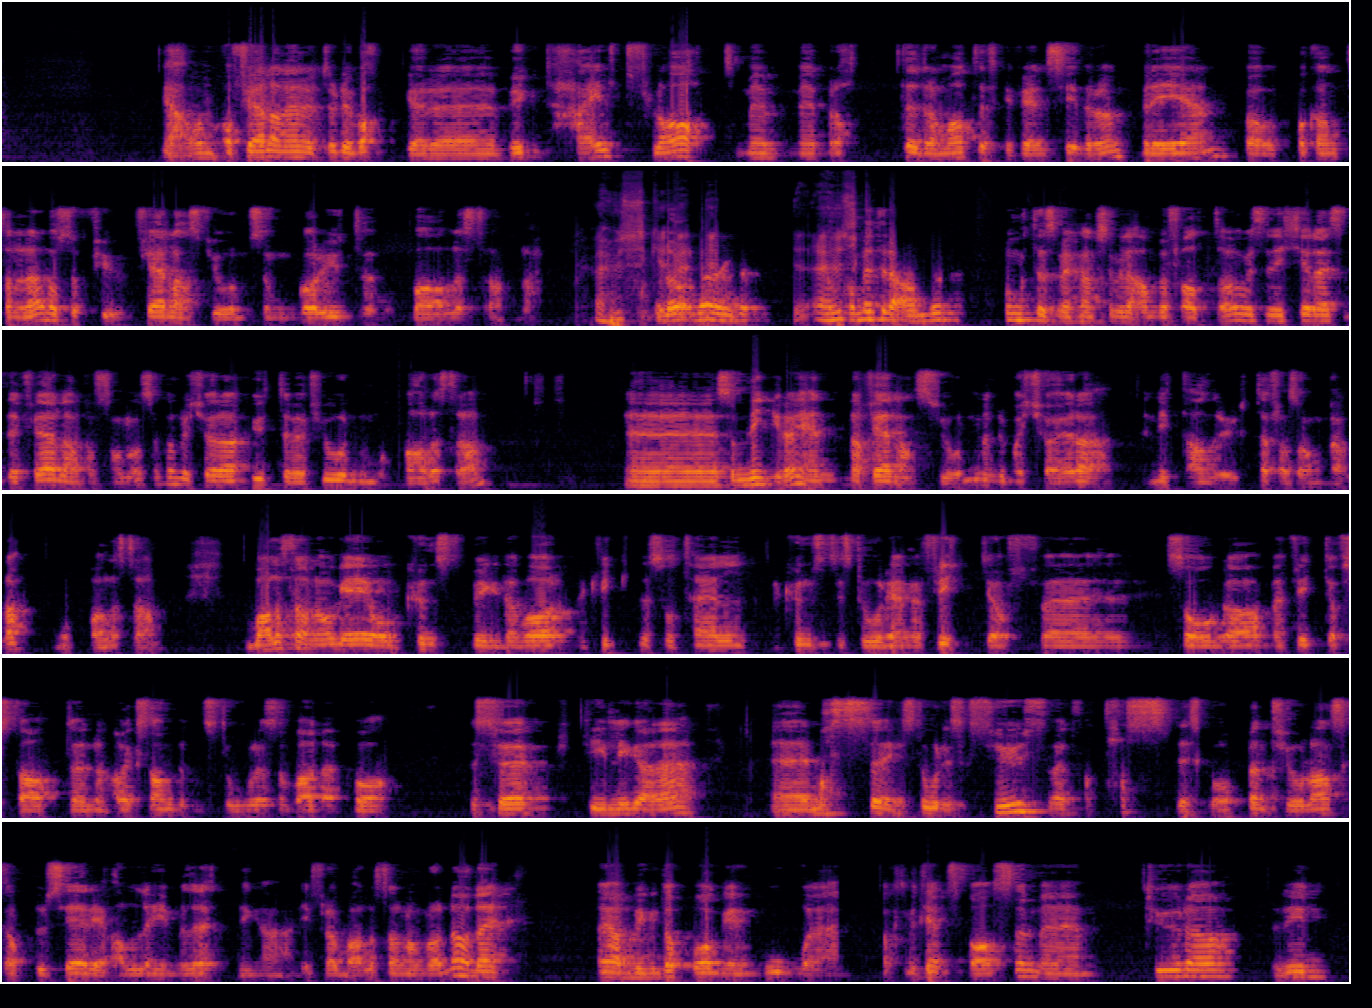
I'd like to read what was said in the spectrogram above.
Ja, og, og Fjellene er en utrolig vakker eh, bygd. Helt flat med, med bratte, dramatiske fjellsider rundt. Breen på, på kantene der. Og så Fjellandsfjorden som går ut mot Balestrand. Jeg husker, da, da, da, jeg husker. til det andre punktet som jeg kanskje ville anbefalt òg. Hvis en ikke reiser til fjellene på sånn, så kan du kjøre utover fjorden mot Balestrand. Eh, som ligger i enden av Fjellandsfjorden, men du må kjøre en litt annen rute fra Sogndal da, mot Balestrand. Balestrand også er jo kunstbygda vår med Kviknes hotell, med kunsthistorie, med Fridtjof eh, Soga, med Fridtjof-statuen, Alexander den store som var der på besøk tidligere. Eh, masse historisk sus og et fantastisk åpent fjordlandskap du ser i alle himmelretninger fra Balestrand-området. Og de, de, har bygd opp en god eh, aktivitetsbase med turer,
